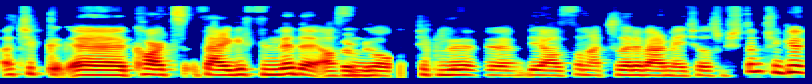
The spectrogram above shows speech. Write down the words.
açık e, kart sergisinde de Tabii. aslında o açıklığı biraz sanatçılara vermeye çalışmıştım. Çünkü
